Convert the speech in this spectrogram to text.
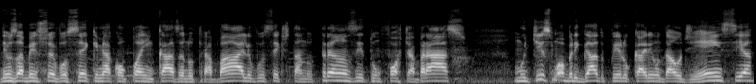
Deus abençoe você que me acompanha em casa no trabalho, você que está no trânsito, um forte abraço. Muitíssimo obrigado pelo carinho da audiência.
